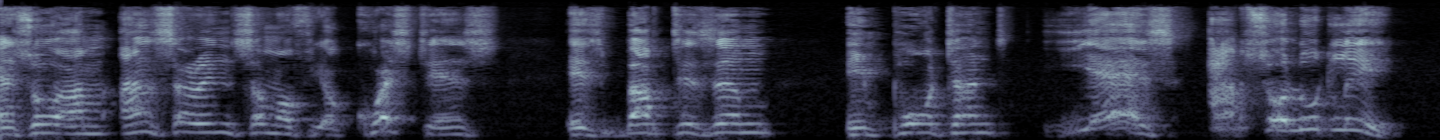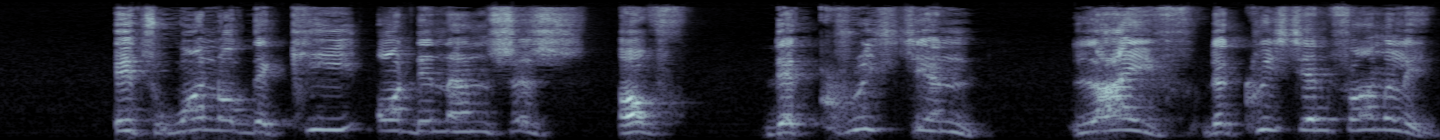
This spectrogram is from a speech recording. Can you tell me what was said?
And so I'm answering some of your questions. Is baptism important? Yes, absolutely. It's one of the key ordinances of the Christian life, the Christian family.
